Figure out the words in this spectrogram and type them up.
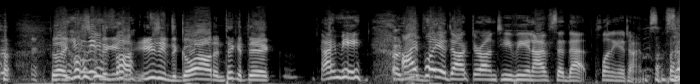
doctor. be like, you Go need get to, you just need to go out and take a dick. I mean, I, mean- play a doctor on TV, and I've said that plenty of times. So,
